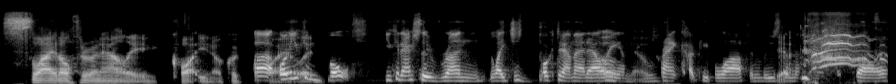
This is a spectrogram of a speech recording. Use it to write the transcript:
slide all through an alley, quite you know, quick? Uh, or you can bolt. You can actually run, like just book down that alley Oh, and no. try and cut people off and lose Yeah. them. In the so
